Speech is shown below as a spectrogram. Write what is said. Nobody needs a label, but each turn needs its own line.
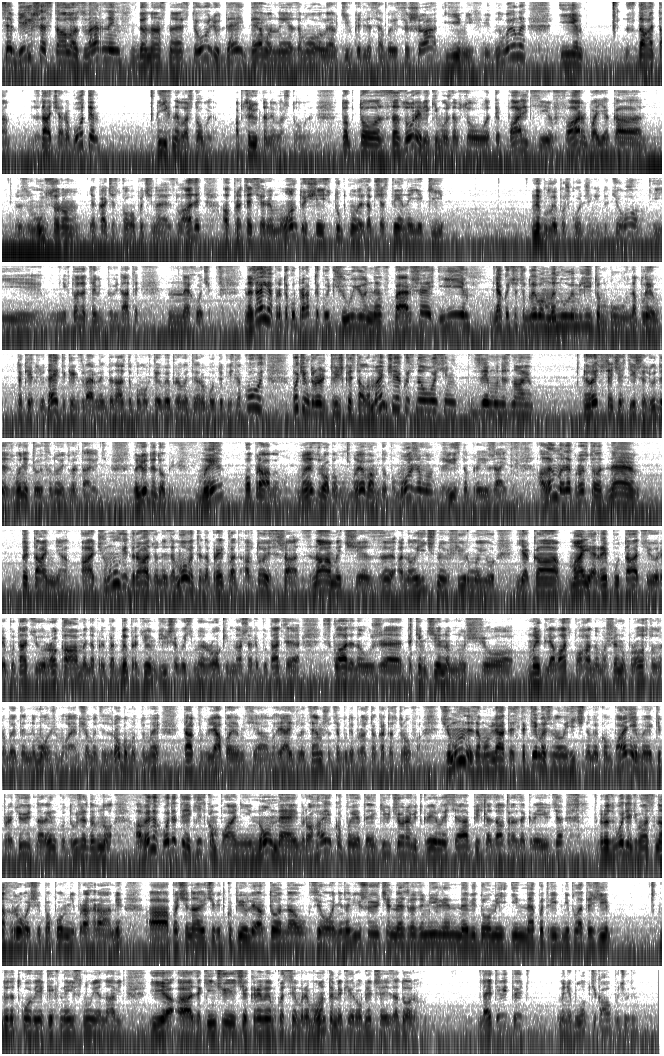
Все більше стало звернень до нас на СТО людей, де вони замовили автівки для себе із США, їм їх відновили, і здата, здача роботи їх не влаштовує. Абсолютно не влаштовує. Тобто зазори, в які можна всовувати пальці, фарба, яка з мусором, яка частково починає злазити, а в процесі ремонту ще й стукнули запчастини, які не були пошкоджені до цього, і ніхто за це відповідати не хоче. На жаль, я про таку практику чую не вперше, і якось особливо минулим літом був наплив таких людей, таких звернень до нас допомогти виправити роботу після когось. Потім трішки стало менше якось на осінь, зиму не знаю. І ось все частіше люди дзвонять, телефонують, звертаються. Ну, люди добрі, ми поправимо, ми зробимо, ми вам допоможемо. Звісно, приїжджайте. Але в мене просто одне питання: а чому відразу не замовити, наприклад, авто із США з нами чи з аналогічною фірмою, яка має репутацію, репутацію роками? Наприклад, ми працюємо більше восьми років. Наша репутація складена уже таким чином, ну що ми для вас погану машину просто зробити не можемо. А якщо ми це зробимо, то ми так вляпаємося в грязь лицем, що це буде просто катастрофа. Чому не замовляти з такими ж аналогічними компаніями, які працюють на ринку дуже давно? А ви знаходите якісь компанії, no рога і копита, які вчора відкрилися, післязавтра закриються. Розводять вас на гроші по повній програмі, починаючи від купівлі авто на аукціоні, навішуючи незрозумілі, невідомі і непотрібні платежі. Додаткові, яких не існує навіть, і а, закінчуючи кривим косим ремонтом, який роблять ще й задорого. Дайте відповідь. Мені було б цікаво почути.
